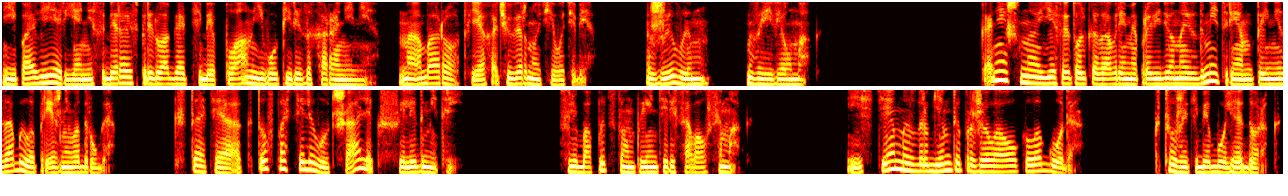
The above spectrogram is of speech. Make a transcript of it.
«И поверь, я не собираюсь предлагать тебе план его перезахоронения. Наоборот, я хочу вернуть его тебе. Живым», — заявил маг. «Конечно, если только за время, проведенное с Дмитрием, ты не забыла прежнего друга. Кстати, а кто в постели лучше, Алекс или Дмитрий?» С любопытством поинтересовался маг. И с тем, и с другим ты прожила около года. Кто же тебе более дорог?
